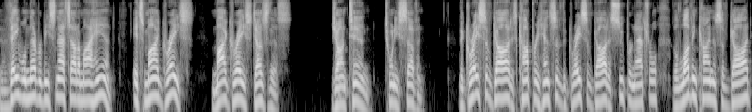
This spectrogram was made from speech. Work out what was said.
They will never be snatched out of my hand. It's my grace. My grace does this. John 10, 27. The grace of God is comprehensive. The grace of God is supernatural. The loving kindness of God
